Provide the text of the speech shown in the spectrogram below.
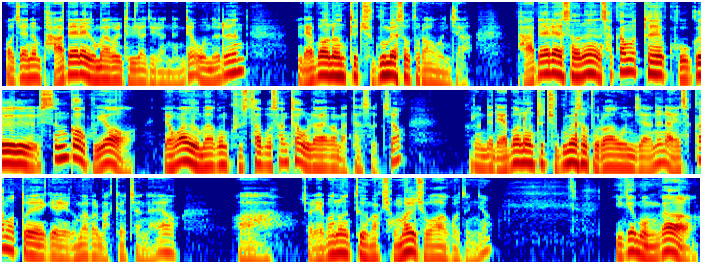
어제는 바벨의 음악을 들려드렸는데 오늘은 레버넌트 죽음에서 돌아온 자. 바벨에서는 사카모토의 곡을 쓴 거고요. 영화 음악은 구스타보 산타올라야가 맡았었죠. 그런데 레버넌트 죽음에서 돌아온 자는 아예 사카모토에게 음악을 맡겼잖아요. 와, 저 레버넌트 음악 정말 좋아하거든요. 이게 뭔가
